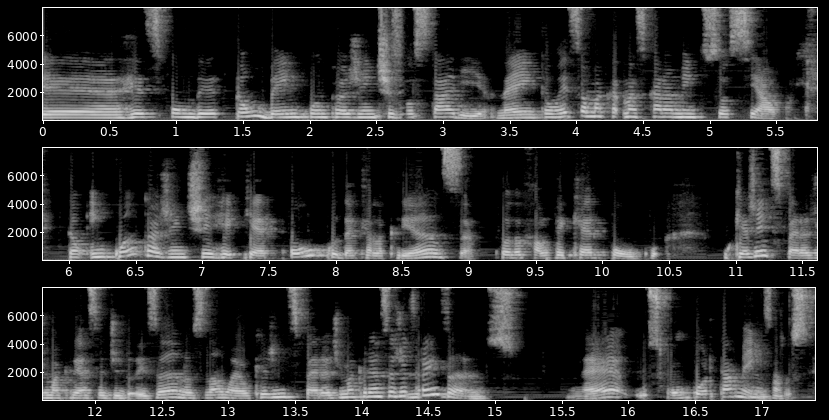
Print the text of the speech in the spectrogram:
é, responder tão bem quanto a gente gostaria, né? Então, esse é um mascaramento social. Então, enquanto a gente requer pouco daquela criança, quando eu falo requer pouco, o que a gente espera de uma criança de dois anos não é o que a gente espera de uma criança de três anos. Né, os comportamentos.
